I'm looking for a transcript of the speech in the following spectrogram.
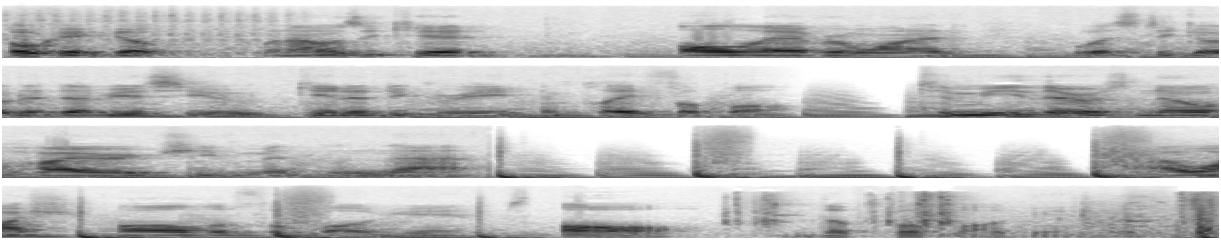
Okay, go. When I was a kid, all I ever wanted was to go to WSU, get a degree, and play football. To me, there was no higher achievement than that. I watched all the football games. All the football games.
